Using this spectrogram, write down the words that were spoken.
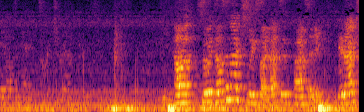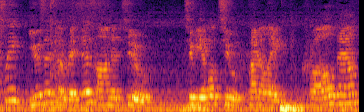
down that? Uh, so it doesn't actually slide. That's fascinating. It actually uses the ridges on the tube to be able to kind of like crawl down.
